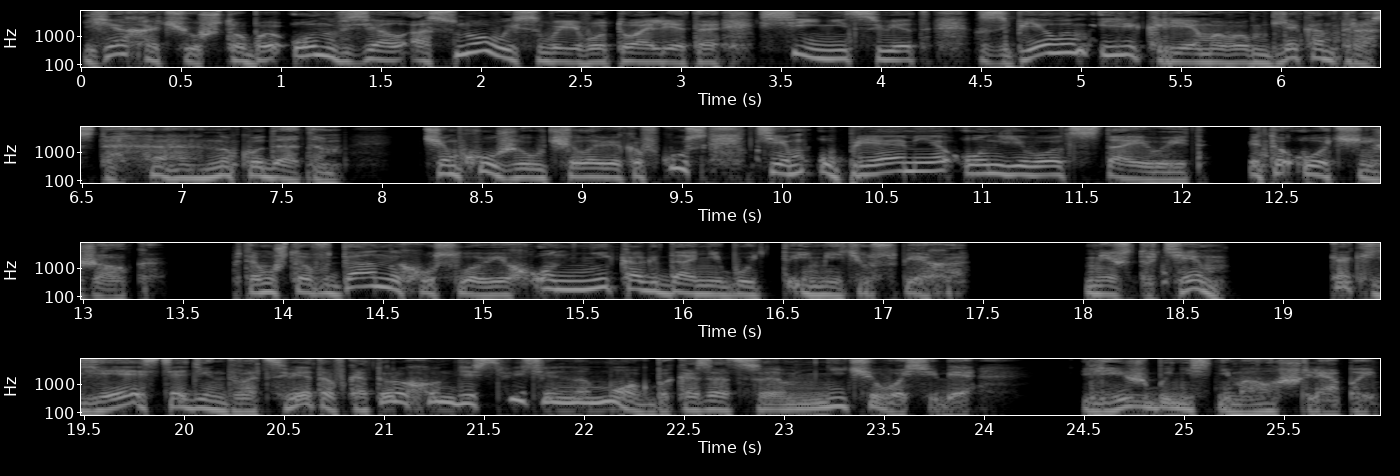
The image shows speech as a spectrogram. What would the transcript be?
Я хочу, чтобы он взял основой своего туалета синий цвет с белым или кремовым для контраста. Но куда там? Чем хуже у человека вкус, тем упрямее он его отстаивает. Это очень жалко потому что в данных условиях он никогда не будет иметь успеха. Между тем, как есть один-два цвета, в которых он действительно мог бы казаться ничего себе, лишь бы не снимал шляпы.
